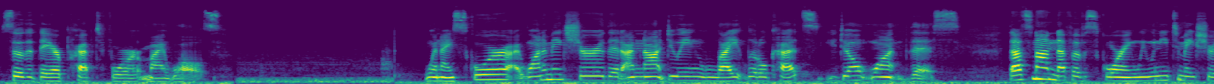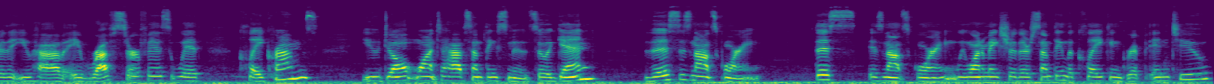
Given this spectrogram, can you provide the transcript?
so that they are prepped for my walls. When I score, I wanna make sure that I'm not doing light little cuts. You don't want this. That's not enough of scoring. We need to make sure that you have a rough surface with clay crumbs. You don't want to have something smooth. So again, this is not scoring. This is not scoring. We wanna make sure there's something the clay can grip into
